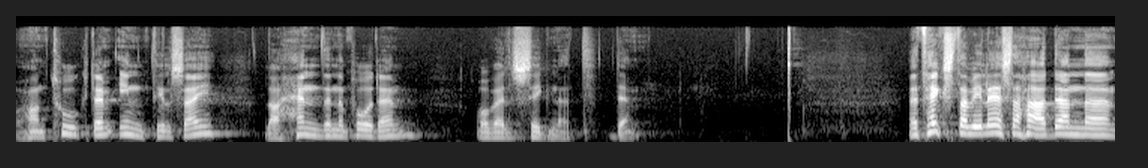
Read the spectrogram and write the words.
Og han tok dem inn til seg, la hendene på dem og velsignet dem. Den teksten vi leser her, den eh,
